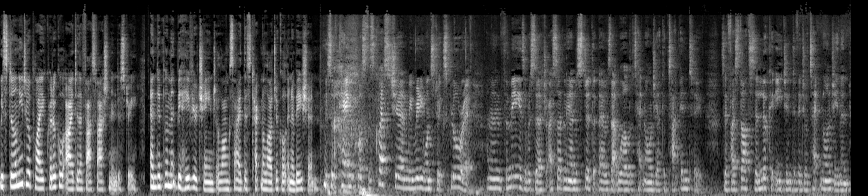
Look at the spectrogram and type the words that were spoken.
we still need to apply a critical eye to the fast fashion industry and implement behavior change alongside this technological innovation. we sort of came across this question we really wanted to explore it and then for me as a researcher i suddenly understood that there was that world of technology i could tap into so if i started to look at each individual technology and then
